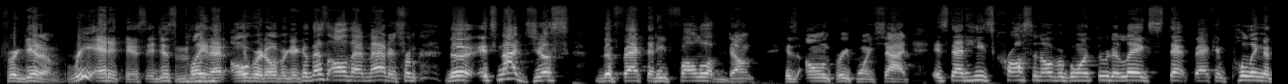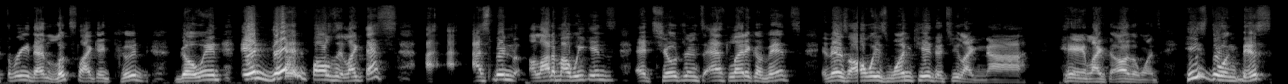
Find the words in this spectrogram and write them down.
forget them. Re-edit this and just play Mhm. that over and over again because that's all that matters. From the, it's not just the fact that he follow up dunked his own three point shot. It's that he's crossing over, going through the legs, step back, and pulling a three that looks like it could go in, and then falls it. Like that's. I, I I spend a lot of my weekends at children's athletic events, and there's always one kid that you like, nah, he ain't like the other ones. He's doing this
